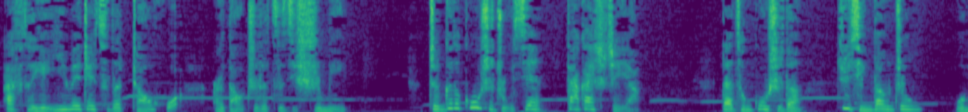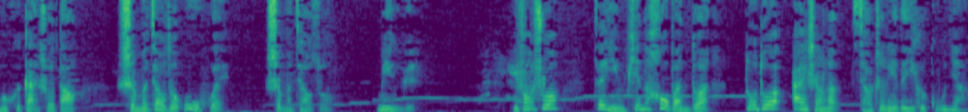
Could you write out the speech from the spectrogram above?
艾弗特也因为这次的着火而导致了自己失明。整个的故事主线大概是这样，但从故事的剧情当中，我们会感受到什么叫做误会，什么叫做。命运，比方说，在影片的后半段，多多爱上了小镇里的一个姑娘，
